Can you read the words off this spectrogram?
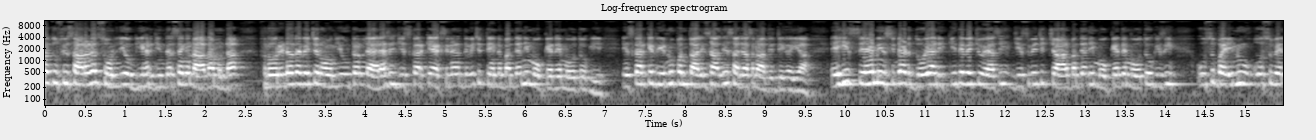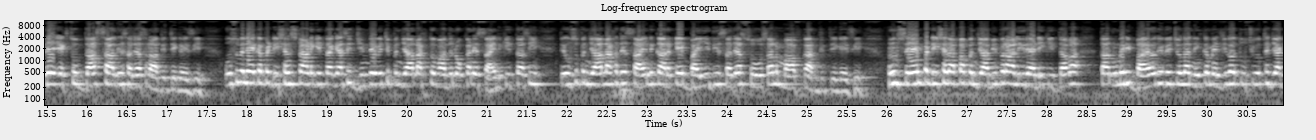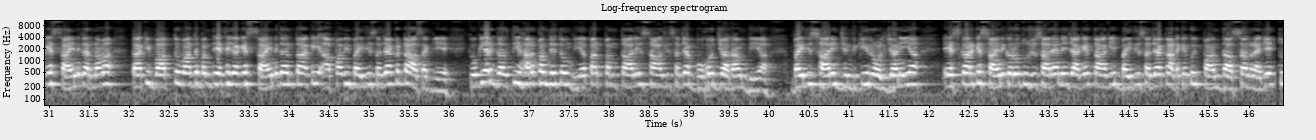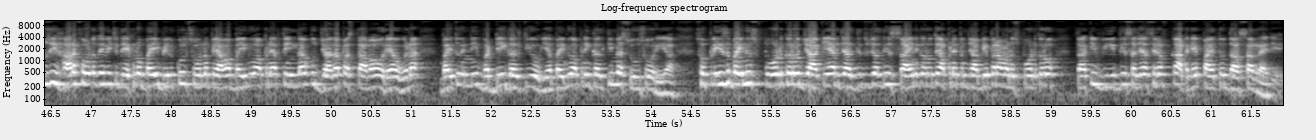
ਤਾਂ ਤੁਸੀਂ ਸਾਰਿਆਂ ਨੇ ਸੁਣ ਲਈ ਹੋਗੀ ਹਰਜਿੰਦਰ ਸਿੰਘ ਨਾਂ ਦਾ ਮੁੰਡਾ ਫਲੋਰੀਡਾ ਦੇ ਵਿੱਚ ਰੋਂਗ ਯੂ ਟਰਨ ਲੈ ਰਿਹਾ ਸੀ, ਜਿਸ ਕਰਕੇ ਐਕਸੀਡੈਂਟ ਦੇ ਵਿੱਚ ਤਿੰਨ ਬੰਦਿਆਂ ਦੀ ਮੌਕੇ ਤੇ ਮੌਤ ਹੋ ਗਈ। ਇਸ ਕਰਕੇ ਵੀਰ ਨੂੰ 45 ਸਾਲ ਦੀ ਸਜ਼ਾ ਸੁਣਾ ਦਿੱਤੀ ਗਈ ਆ। ਇਹੀ ਸੇਮ ਇਨਸੀਡੈਂਟ 2021 ਦੇ ਵਿੱਚ ਹੋਇਆ ਸੀ, ਜਿਸ ਵਿੱਚ ਚਾਰ ਬੰਦਿਆਂ ਦੀ ਮੌਕੇ ਤੇ ਮੌਤ ਹੋ ਗਈ ਸੀ। ਉਸ ਬਾਈ ਨੂੰ ਉਸ ਵੇਲੇ 110 ਸਾਲ ਦੀ ਸਜ਼ਾ ਸੁਣਾ ਦਿੱਤੀ ਗਈ ਸੀ। ਉਸ ਵੇਲੇ ਇੱਕ ਪਟੀਸ਼ਨ ਸਟਾਰਟ ਕੀਤਾ ਗਿਆ ਸੀ, ਜਿੰਦੇ ਵਿੱਚ 50 ਲੱਖ ਤੋਂ ਵੱਧ ਲੋਕਾਂ ਨੇ ਸਾਈਨ ਕੀਤਾ ਸੀ ਤੇ ਉਸ 50 ਲੱਖ ਦੇ ਸਾਈਨ ਕਰਕੇ ਬਾਈ ਦੀ ਸਜ਼ਾ 100 ਸਾਲ ਮਾਫ ਕਰ ਦਿੱਤੀ ਗਈ ਸੀ। ਹੁਣ ਸੇਮ ਪਟੀਸ਼ਨ ਆਪਾਂ ਪੰਜਾਬੀ ਭਰਾ ਲਈ ਰੈਡੀ ਕੀਤਾ ਵਾ। ਤੁਹਾਨੂੰ ਮੇਰੀ ਬਾਇਓ ਦੇ ਵਿੱਚ ਉਹਦਾ ਲਿੰਕ ਮਿਲ ਜੂਗਾ, ਤੁਸੀਂ ਉੱਥੇ ਜਾ ਕੇ ਸਾਈਨ ਕਰਨਾ ਵਾ, ਤਾਂ ਕਿ ਵੱਧ ਤੋਂ ਵੱਧ ਬੰਦੇ ਇੱਥੇ ਜਾ ਕੇ ਸਾਈਨ ਕਰਨ ਤਾਂ ਕਿ ਆਪਾਂ ਵੀ ਬਾਈ ਦੀ ਸਜ਼ਾ ਘਟਾ ਸਕੀਏ। ਕਿਉਂਕਿ ਯਾਰ ਗਲਤੀ ਹਰ ਬੰਦੇ ਤੋਂ ਹੁੰਦੀ ਆ, ਪਰ 45 ਸਾਲ ਦੀ ਸਜ਼ਾ ਬਹੁਤ ਜ਼ਿਆਦਾ ਹੁੰਦੀ ਆ। ਬਾਈ ਦੀ ਸਾਰੀ ਜ਼ਿੰਦਗੀ ਰੁਲ ਜਾਣੀ ਆ। ਇਸ ਕਰਕੇ ਸਾਈਨ ਕਰੋ ਤੁਸੀਂ ਸਾਰਿਆਂ ਨੇ ਜਾ ਕੇ, ਤਾਂ ਕਿ ਬਾਈ ਦੀ ਸਜ਼ਾ ਘਟ ਕੇ ਕੋਈ 5-10 ਸਾਲ ਰਹਿ ਜੇ। ਤੁਸੀਂ ਹਰ ਫੋਟੋ ਦੇ ਵਿੱਚ ਦੇਖ ਲਓ, ਬਾਈ ਬਿਲਕੁਲ ਸੁੰਨ ਪਿਆ ਵਾ। ਬਾਈ ਨੂੰ ਆਪਣੇ ਆਪ ਤੇ ਇੰਨਾ ਕੁ ਜ਼ਿਆਦਾ ਪਛਤਾਵਾ ਹੋ ਰਿਹਾ ਹੋਊਗਾ ਨਾ, ਬਾਈ ਤੋਂ ਇੰਨੀ ਵੱਡੀ ਗਲਤੀ ਹੋ ਗਈ ਆ। ਬਾਈ ਨੂੰ ਆਪਣੀ ਗਲਤੀ ਮਹਿਸੂਸ ਹੋ ਰਹੀ ਆ। ਸੋ ਪਲੀਜ਼ ਬਾਈ ਨੂੰ ਸਪੋਰਟ ਕਰੋ, ਜਾ ਕੇ ਯਾਰ ਜਲਦੀ ਤੋਂ ਜਲਦੀ ਸਾਈਨ ਕਰੋ ਤੇ ਆਪਣੇ ਪੰਜਾਬੀ ਭਰਾਵਾਂ ਨੂੰ ਸਪੋਰਟ ਕਰੋ, ਤਾਂ ਕਿ ਵੀਰ ਦੀ ਸਜ਼ਾ ਸਿਰਫ ਘਟ ਕੇ 5 ਤੋਂ 10 ਸਾਲ ਰਹਿ ਜੇ।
